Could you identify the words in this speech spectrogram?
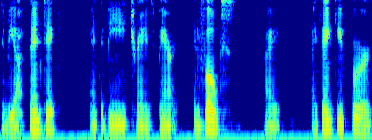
to be authentic, and to be transparent. And folks, I I thank you for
